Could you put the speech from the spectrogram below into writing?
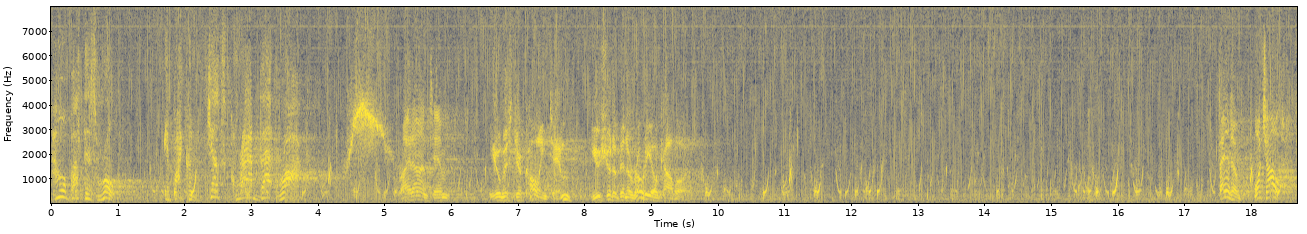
How about this rope? If I could just grab that rock. Right on, Tim. You missed your calling, Tim. You should have been a rodeo cowboy. Phantom, watch out!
